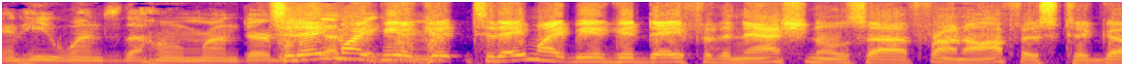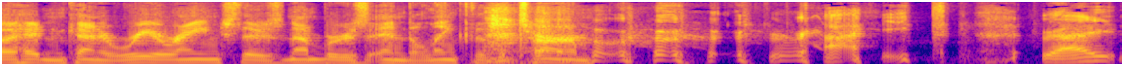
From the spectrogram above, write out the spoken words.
and he wins the home run derby. Today might be a home run- good. Today might be a good day for the Nationals uh, front office to go ahead and kind of rearrange those numbers and the length of the term. right, right.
